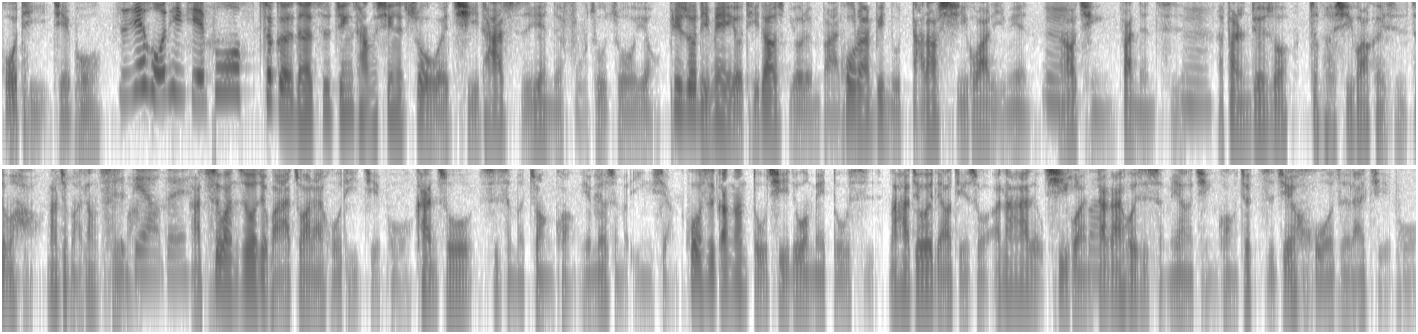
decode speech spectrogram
活体解剖，直接活体解剖，这个呢是经常性的作为其他实验的辅助作用。譬如说，里面有提到有人把霍乱病毒打到西瓜里面，嗯、然后请犯人吃，嗯，犯人就是说，怎么西瓜可以吃？这么好，那就马上吃嘛，吃掉，对。啊，吃完之后就把它抓来活体解剖，看说是什么状况，有没有什么影响，或者是刚刚毒气如果没毒死，那他就会了解说，啊，那他的器官。大概会是什么样的情况，就直接活着来解剖，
